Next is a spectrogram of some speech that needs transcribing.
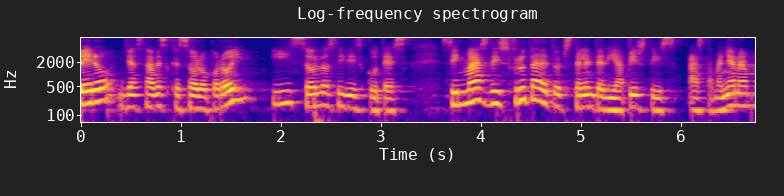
pero ya sabes que solo por hoy y solo si discutes. Sin más, disfruta de tu excelente día, Piscis. Hasta mañana.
